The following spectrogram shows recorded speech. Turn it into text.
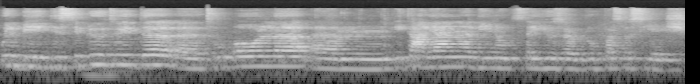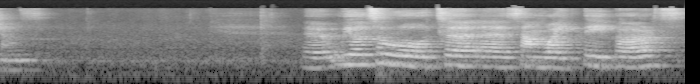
will be distributed uh, to all um, Italian Linux user group associations. Uh, we also wrote uh, some white papers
